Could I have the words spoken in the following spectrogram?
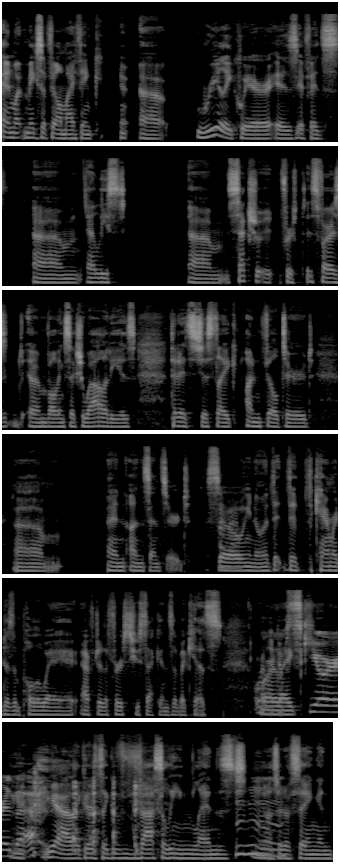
and what makes a film, I think, uh, really queer is if it's um, at least um, sexual for as far as uh, involving sexuality is that it's just like unfiltered um, and uncensored. So Okay. you know the, the the camera doesn't pull away after the first two seconds of a kiss, or, like, obscure the yeah, like it's like Vaseline lens, you know, sort of thing, and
